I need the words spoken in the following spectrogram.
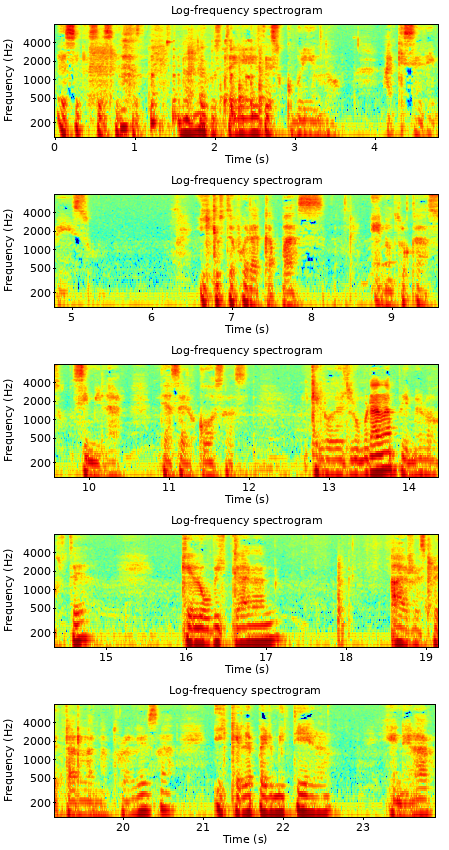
ese que se siente, no le gustaría ir descubriendo a qué se debe eso? Y que usted fuera capaz, en otro caso similar, de hacer cosas que lo deslumbraran primero a usted, que lo ubicaran a respetar la naturaleza y que le permitieran generar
